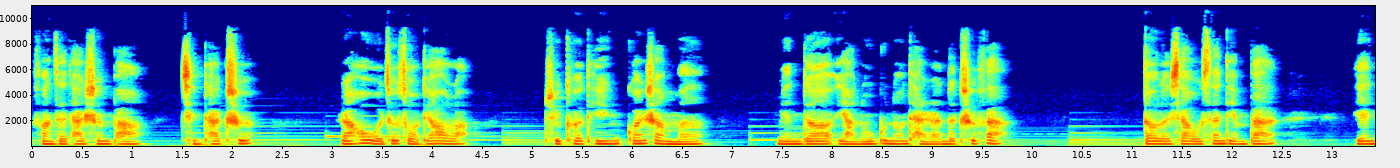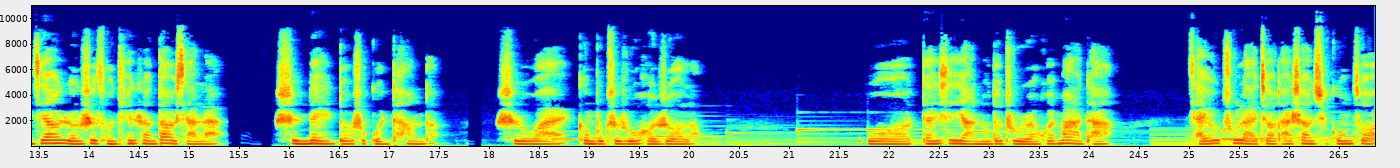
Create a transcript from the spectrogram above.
放在他身旁，请他吃。然后我就走掉了，去客厅关上门，免得雅奴不能坦然地吃饭。到了下午三点半，岩浆仍是从天上倒下来，室内都是滚烫的，室外更不知如何热了。我担心雅奴的主人会骂他，才又出来叫他上去工作。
